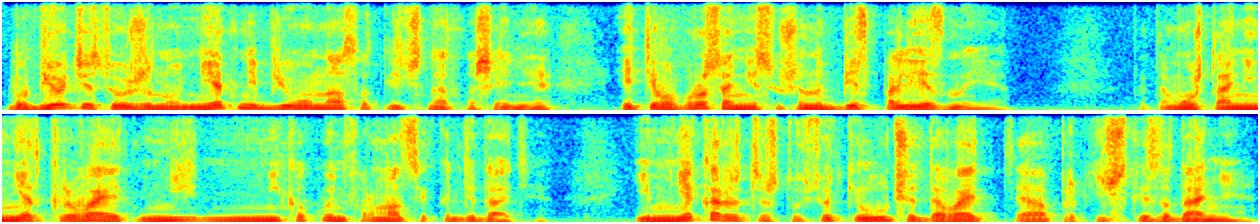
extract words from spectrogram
Вы бьете свою жену? Нет, не бью, у нас отличные отношения. Эти вопросы, они совершенно бесполезные потому что они не открывают ни, никакой информации о кандидате. И мне кажется, что все-таки лучше давать а, практическое задание.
